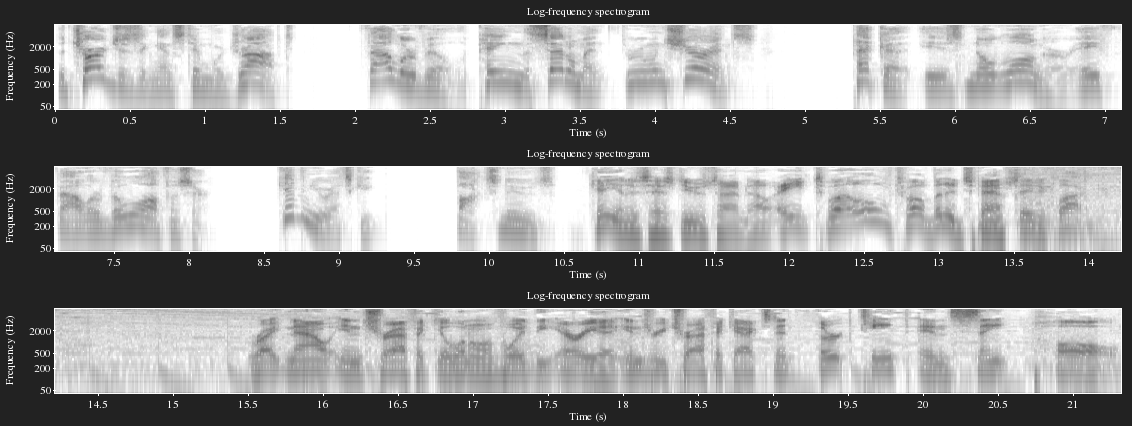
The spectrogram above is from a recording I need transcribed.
The charges against him were dropped. Fowlerville paying the settlement through insurance. Pekka is no longer a Fowlerville officer. Kevin Uretsky, Fox News. KNSS News Time now, 812, 12 minutes past 8 o'clock. Right now in traffic, you'll want to avoid the area. Injury traffic accident, 13th and St. Paul.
